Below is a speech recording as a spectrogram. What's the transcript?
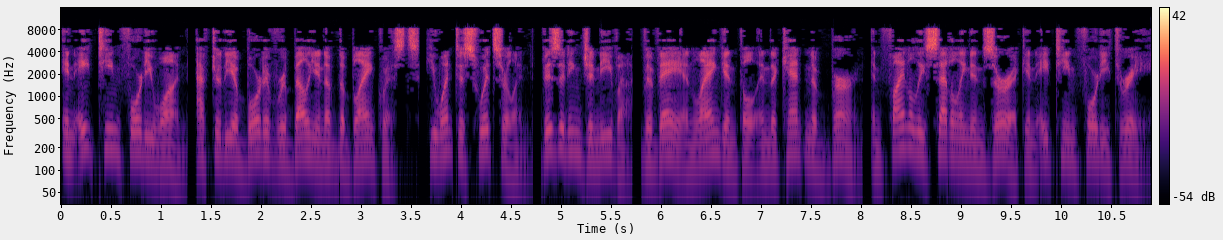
In 1841, after the abortive rebellion of the Blanquists, he went to Switzerland, visiting Geneva, Vevey and Langenthal in the canton of Bern, and finally settling in Zurich in 1843.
